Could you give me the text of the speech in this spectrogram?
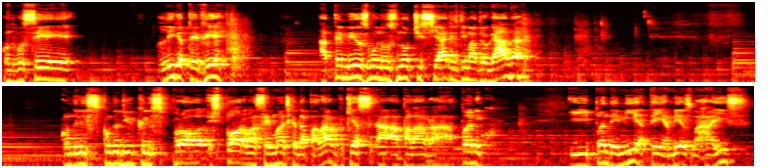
Quando você liga a TV, até mesmo nos noticiários de madrugada, quando, eles, quando eu digo que eles pro, exploram a semântica da palavra, porque a, a palavra pânico e pandemia têm a mesma raiz,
